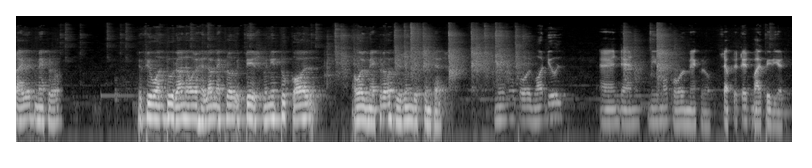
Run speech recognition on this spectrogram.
private macro. If you want to run our hello macro with this, we need to call our macro using this syntax. Name of our module and then name of our macro separated by period.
